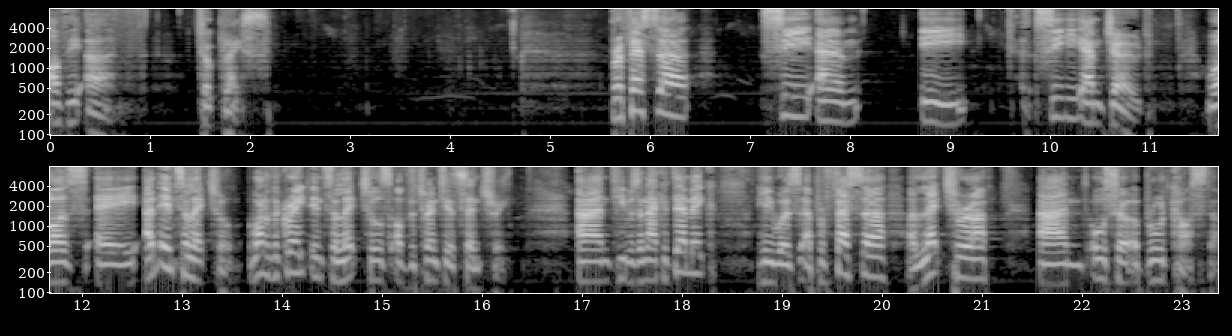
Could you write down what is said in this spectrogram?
of the earth took place. Professor C.M. E. C.E.M. Joad was a, an intellectual, one of the great intellectuals of the 20th century. And he was an academic, he was a professor, a lecturer, and also a broadcaster.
